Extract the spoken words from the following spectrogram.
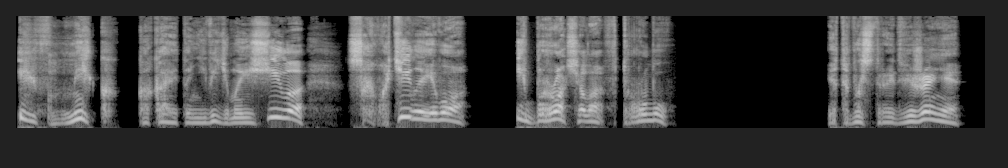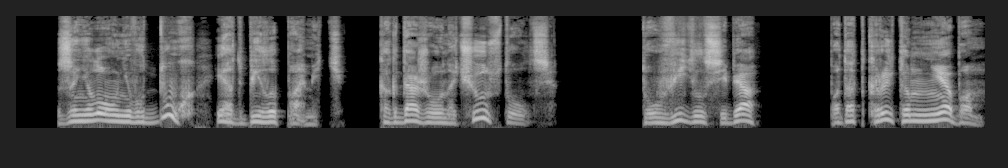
и в миг какая-то невидимая сила схватила его и бросила в трубу. Это быстрое движение заняло у него дух и отбило память. Когда же он очувствовался, то увидел себя под открытым небом,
